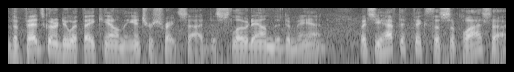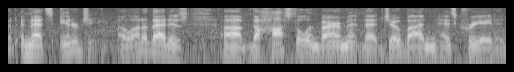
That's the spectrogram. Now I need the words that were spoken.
the Fed's going to do what they can on the interest rate side to slow down the demand. But you have to fix the supply side, and that's energy. A lot of that is uh, the hostile environment that Joe Biden has created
